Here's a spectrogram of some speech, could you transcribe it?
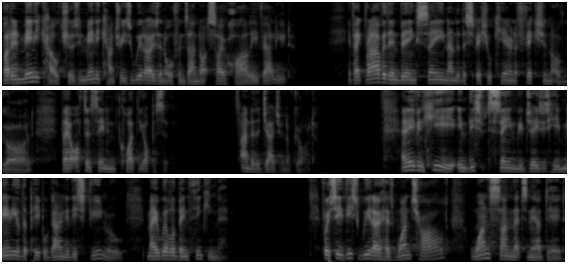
But in many cultures, in many countries, widows and orphans are not so highly valued. In fact, rather than being seen under the special care and affection of God, they are often seen in quite the opposite, under the judgment of God. And even here, in this scene with Jesus here, many of the people going to this funeral may well have been thinking that. For you see, this widow has one child, one son that's now dead,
